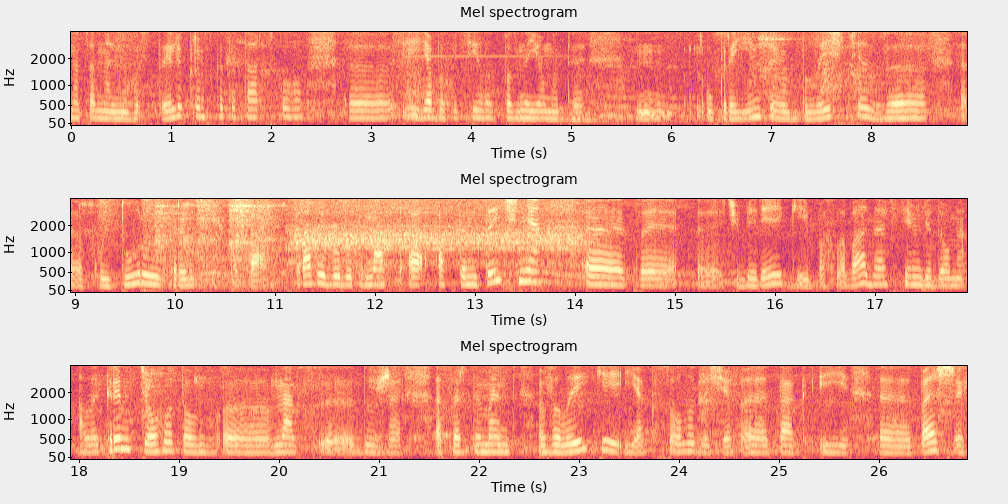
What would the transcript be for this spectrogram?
національного стилю кримсько-татарського. Е, І я би хотіла познайомити українців ближче з е, культурою кримських татар. Страви будуть у нас автентичні. Е, Це е, чубірейки і пахлава, да, всім відоме. Але крім цього, то в е, нас дуже асортимент великий, як солодощів, так і перших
